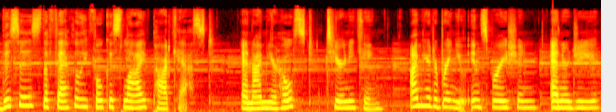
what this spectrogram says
This is the Faculty Focus Live podcast, and I'm your host, Tierney King. I'm here to bring you inspiration, energy,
